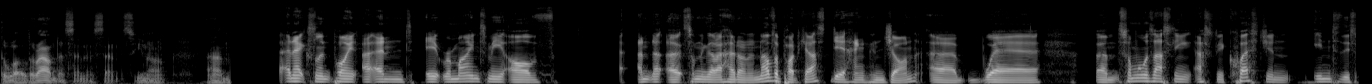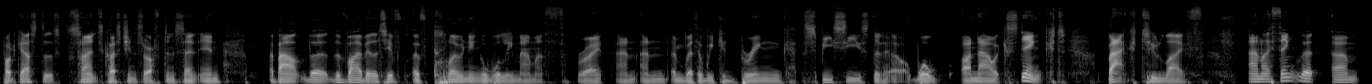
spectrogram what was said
the world around us in a sense, you know. Um, an excellent uh, and it reminds me of an, uh, something that I heard on another podcast, Dear Hank and John, uh, where um, someone was asking asking a question into this podcast. That science questions are often sent in about the, the viability of, of cloning a woolly mammoth, right? And, and and whether we could bring species that are, well are now extinct back to life. And I think that um,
